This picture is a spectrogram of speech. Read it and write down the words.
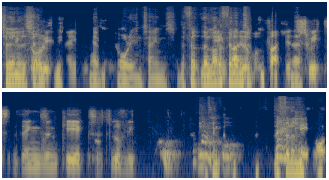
turn Victorian of the century, time. yeah, Victorian times. The fil- a lot of films. the have been old-fashioned there. sweets and things and cakes. It's lovely. I think the film. Okay. Part,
